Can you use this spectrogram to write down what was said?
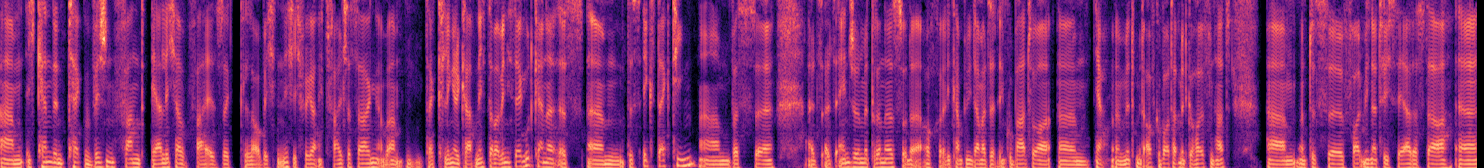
Ähm, ich kenne den Tech Vision Fund ehrlicherweise, glaube ich, nicht. Ich will gar nichts Falsches sagen, aber da klingelt gerade nichts. Aber wen ich sehr gut kenne, ist ähm, das X-Deck-Team, ähm, was äh, als, als Angel mit drin ist oder auch äh, die Company damals als Inkubator ähm, ja, mit, mit aufgebaut hat, mitgeholfen hat. Ähm, und das äh, freut mich natürlich sehr, dass da äh,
